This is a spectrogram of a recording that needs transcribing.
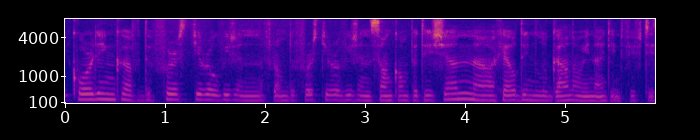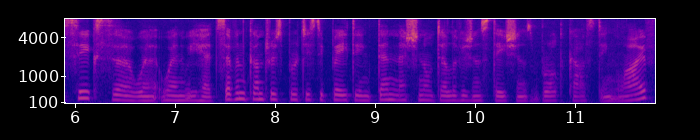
recording of the first Eurovision from the first Eurovision song competition uh, held in Lugano in 1956 uh, when, when we had seven countries participating, 10 national television stations broadcasting live.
